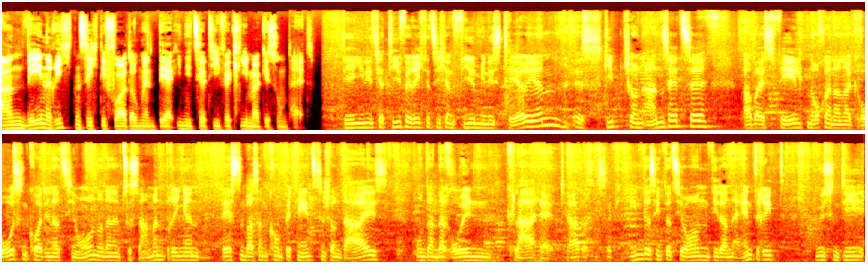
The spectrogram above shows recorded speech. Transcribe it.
An wen richten sich die Forderungen der Initiative Klimagesundheit? Die Initiative richtet sich an vier Ministerien. Es gibt schon Ansätze, aber es fehlt noch an einer großen Koordination und einem Zusammenbringen dessen, was an Kompetenzen schon da ist und an der Rollenklarheit. Ja, dass ich in der Situation, die dann eintritt, müssen die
